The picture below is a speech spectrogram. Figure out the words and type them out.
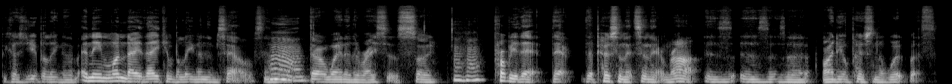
because you believe in them, and then one day they can believe in themselves and they're, they're away to the races. So probably that that the person that's in that rut is is, is a ideal person to work with,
